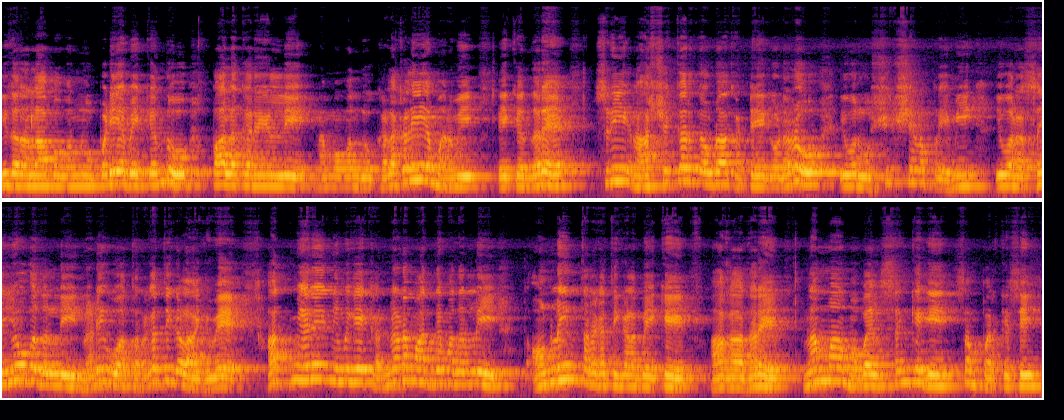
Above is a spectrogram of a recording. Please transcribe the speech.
ಇದರ ಲಾಭವನ್ನು ಪಡೆಯಬೇಕೆಂದು ಪಾಲಕರೆಯಲ್ಲಿ ನಮ್ಮ ಒಂದು ಕಳಕಳಿಯ ಮನವಿ. ಏಕೆಂದರೆ ಶ್ರೀ ರಾಜಶೇಖರ್ ಗೌಡ ಕಟ್ಟೇಗೌಡರು ಇವರು ಶಿಕ್ಷಣ ಪ್ರೇಮಿ, ಇವರ ಸಂಯೋಗದಲ್ಲಿ ನಡೆಯುವ ತರಗತಿಗಳಾಗಿವೆ. ಆತ್ಮೀಯರೇ, ನಿಮಗೆ ಕನ್ನಡ ಮಾಧ್ಯಮದಲ್ಲಿ ಆನ್ಲೈನ್ ತರಗತಿಗಳ ಬೇಕೇ? ಹಾಗಾದರೆ ನಮ್ಮ ಮೊಬೈಲ್ ಸಂಖ್ಯೆಗೆ ಸಂಪರ್ಕಿಸಿ.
